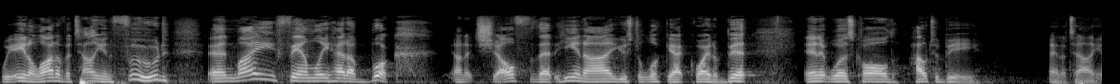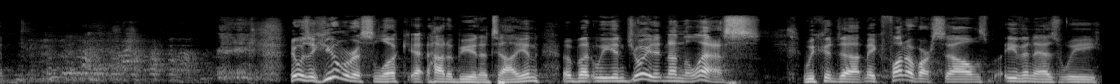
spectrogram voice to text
We ate a lot of Italian food, and my family had a book on its shelf that he and I used to look at quite a bit, and it was called How to Be an Italian. it was a humorous look at how to be an Italian, but we enjoyed it nonetheless. We could uh, make fun of ourselves even as we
